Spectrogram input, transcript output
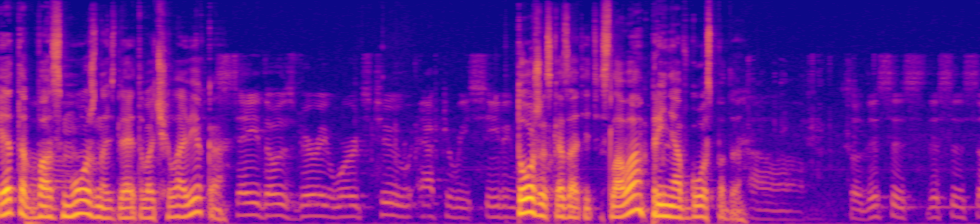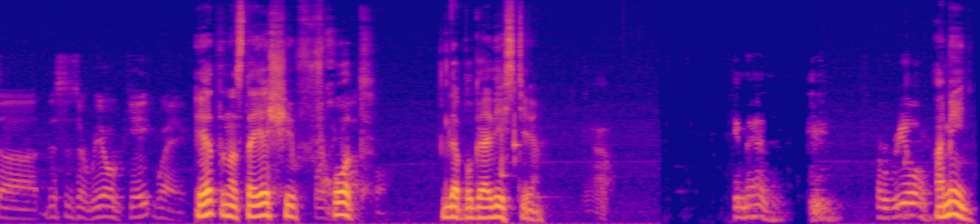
Это возможность для этого человека тоже сказать эти слова, приняв Господа. Это настоящий вход для благовестия. Аминь.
